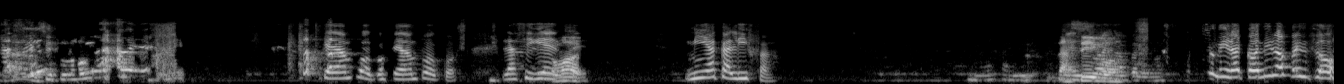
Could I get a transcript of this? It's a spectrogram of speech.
Claro, si tu novio. Quedan pocos, quedan pocos. La siguiente. Mía Califa. La Me sigo. suena, pero no. Mira, Connie lo pensó.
